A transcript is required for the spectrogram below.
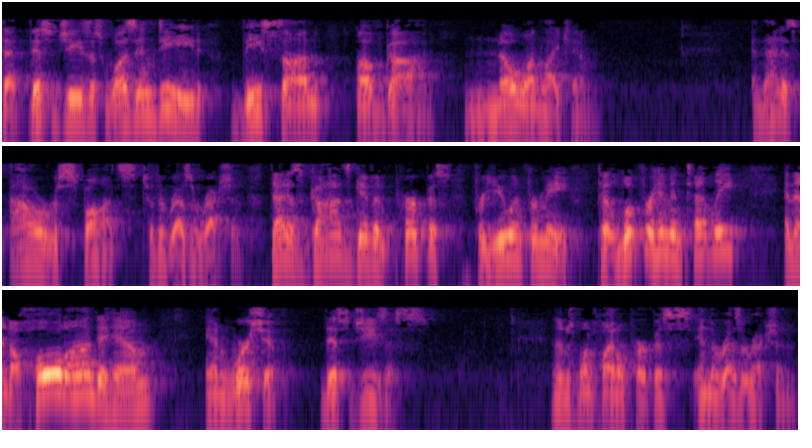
that this Jesus was indeed the Son of God. No one like him. And that is our response to the resurrection. That is God's given purpose for you and for me to look for Him intently and then to hold on to Him and worship this Jesus. And then there's one final purpose in the resurrection,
